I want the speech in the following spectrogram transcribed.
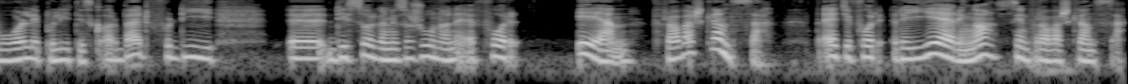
dårlig politisk arbeid, fordi eh, disse organisasjonene er for én fraværsgrense. Det er ikke for regjeringa sin fraværsgrense.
